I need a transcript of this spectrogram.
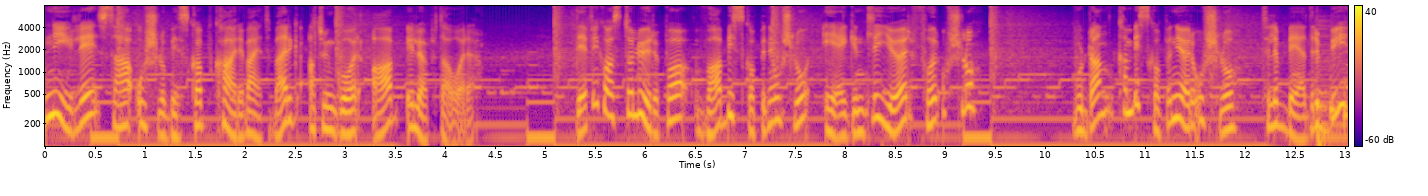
Nylig sa Oslo-biskop Kari Weiteberg at hun går av i løpet av året. Det fikk oss til å lure på hva biskopen i Oslo egentlig gjør for Oslo. Hvordan kan biskopen gjøre Oslo til en bedre by?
